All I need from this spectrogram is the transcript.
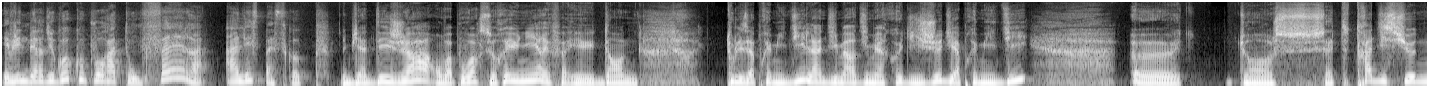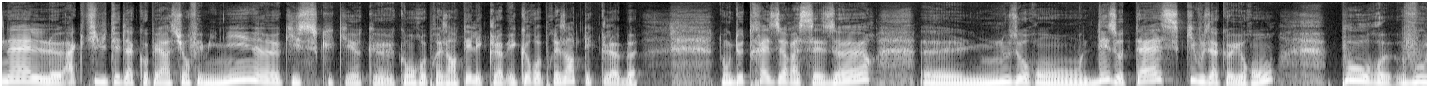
Evelyne Berdugo, que pourra-t-on faire à l'Espacecop Eh bien déjà, on va pouvoir se réunir dans tous les après-midi, lundi, mardi, mercredi, jeudi après-midi, euh, dans cette traditionnelle activité de la coopération féminine euh, qui, qu'ont représenté les clubs et que représentent les clubs. Donc de 13h à 16h, euh, nous aurons des hôtesses qui vous accueilleront pour vous,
